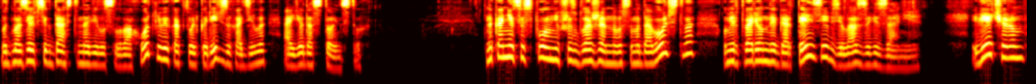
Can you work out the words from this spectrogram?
Мадемуазель всегда становилась словоохотливой, как только речь заходила о ее достоинствах. Наконец, исполнившись блаженного самодовольства, умиротворенная Гортензия взялась за вязание. Вечером,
